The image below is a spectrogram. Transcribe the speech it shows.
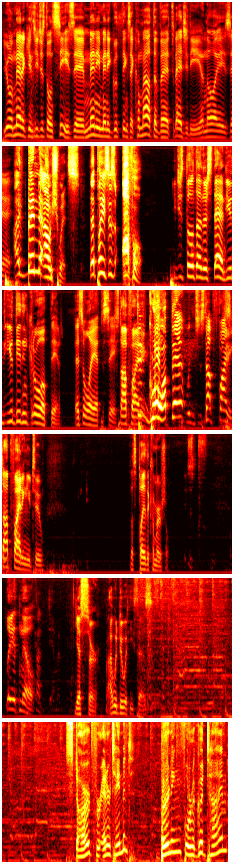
You Americans, you just don't see. It's uh, many, many good things that come out of uh, tragedy. You know, it's, uh, I've been to Auschwitz. That place is awful. you just don't understand. You you didn't grow up there. That's all I have to say. Stop fighting. Didn't fighting. grow up there. Stop fighting. Stop fighting, you two. Let's play the commercial. Play it now. God damn it. Yes, sir. I would do what he says. Starved for entertainment? Burning for a good time?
